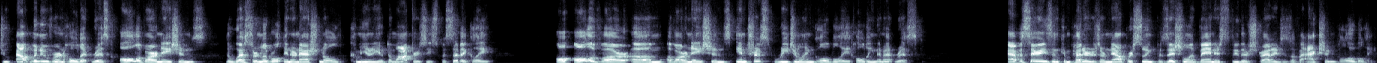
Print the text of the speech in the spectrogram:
to outmaneuver and hold at risk all of our nations, the Western liberal international community of democracy specifically, all, all of, our, um, of our nation's interests, regionally and globally, holding them at risk. Adversaries and competitors are now pursuing positional advantage through their strategies of action globally.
